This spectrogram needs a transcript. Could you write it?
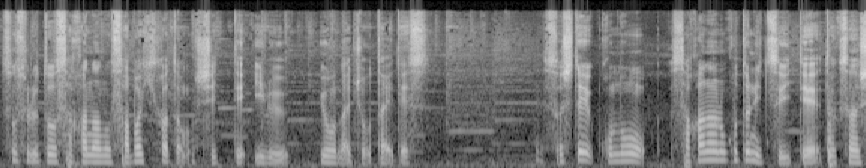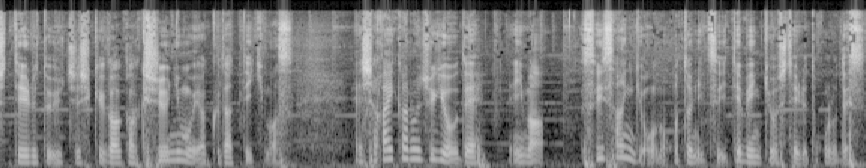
そうすると魚のさばき方も知っているような状態です。そしてこの魚のことについてたくさん知っているという知識が学習にも役立っていきます。社会科の授業で今水産業のことについて勉強しているところです。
